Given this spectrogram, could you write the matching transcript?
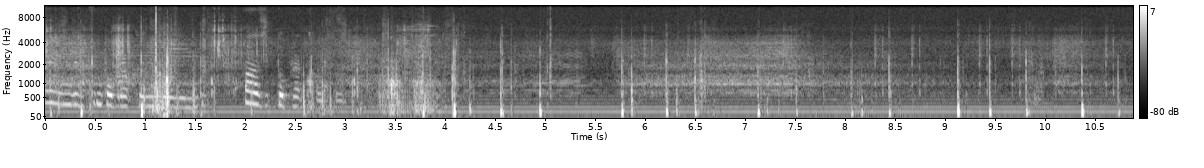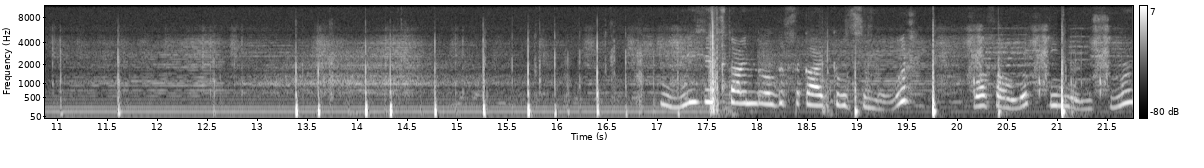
Elimde bütün topraklarını elimde. Azıcık toprak kaldı. Liechtenstein'de alırsak harika bir sınır olur. Vasallık, din dönüşümü.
